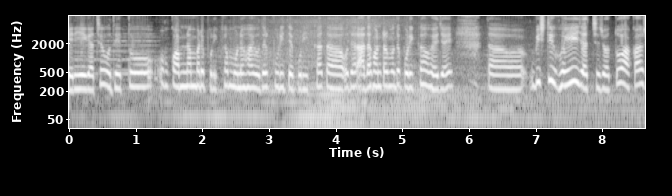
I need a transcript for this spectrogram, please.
বেরিয়ে গেছে। ওদের তো কম নাম্বারে পরীক্ষা, মনে হয় ওদের কুড়িতে পরীক্ষা। তা ওদের আধা ঘণ্টার মধ্যে পরীক্ষা হয়ে যায়। তা বৃষ্টি হয়েই যাচ্ছে। যত আকাশ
